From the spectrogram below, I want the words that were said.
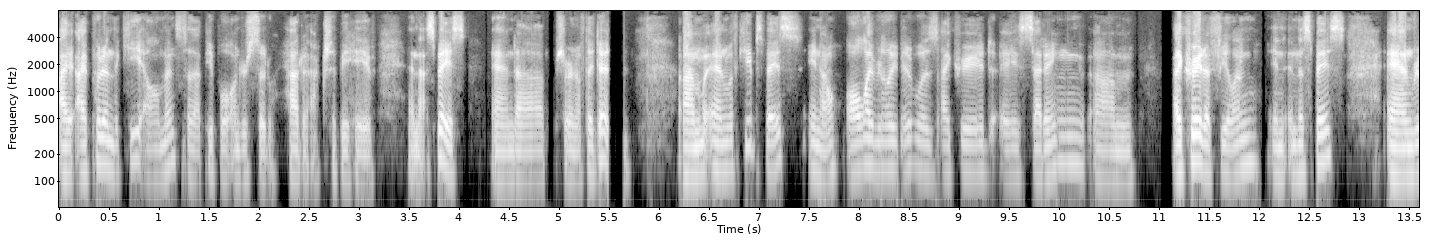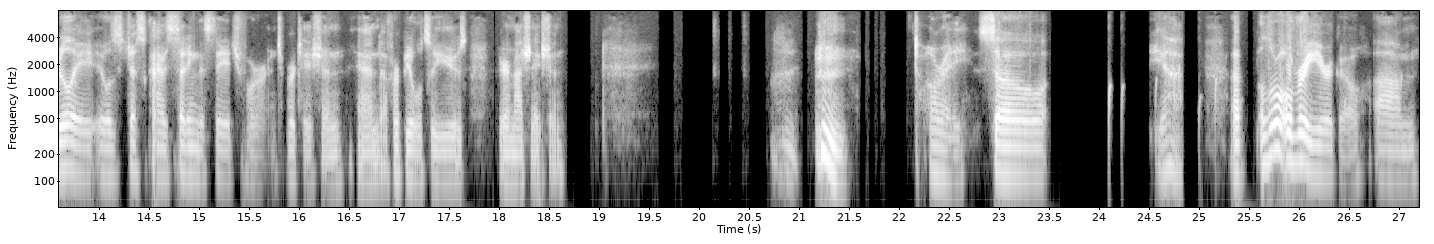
I, I put in the key elements so that people understood how to actually behave in that space. And uh, sure enough, they did. Um, and with Cube Space, you know, all I really did was I created a setting. Um, I created a feeling in, in the space. And really, it was just kind of setting the stage for interpretation and uh, for people to use their imagination. Alrighty, so yeah, a, a little over a year ago, um,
